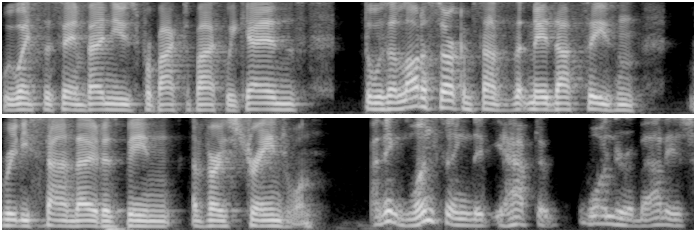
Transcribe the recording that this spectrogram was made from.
We went to the same venues for back to back weekends. There was a lot of circumstances that made that season really stand out as being a very strange one. I think one thing that you have to wonder about is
